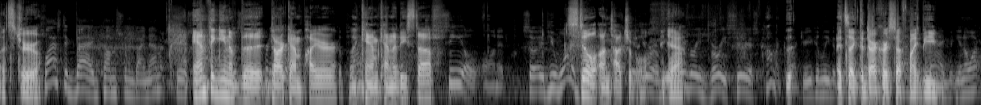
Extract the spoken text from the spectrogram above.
that's true. plastic bag comes from Dynamic Force. And thinking of the Dark. Empire, the Cam Kennedy stuff, seal on it. So if you wanted still untouchable. Yeah. It's like the Dark Horse stuff might be bag, but you know what?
